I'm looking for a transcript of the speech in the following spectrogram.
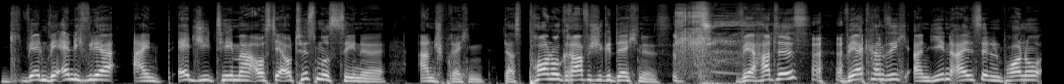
werden wir endlich wieder ein edgy Thema aus der Autismus-Szene ansprechen. Das pornografische Gedächtnis. Wer hat es? Wer kann sich an jeden einzelnen Porno,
